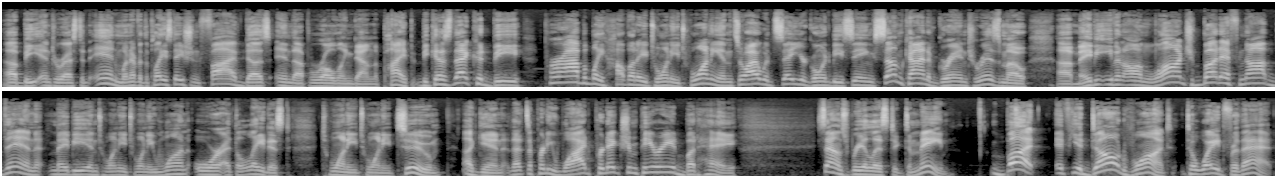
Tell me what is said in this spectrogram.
uh, be interested in whenever the PlayStation 5 does end up rolling down the pipe, because that could be probably holiday 2020, and so I would say you're going to be seeing some kind of Gran Turismo, uh, maybe even on launch, but if not then, maybe in 2021 or at the latest 2022. Again, that's a pretty wide prediction period, but hey, sounds realistic to me. But if you don't want to wait for that,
